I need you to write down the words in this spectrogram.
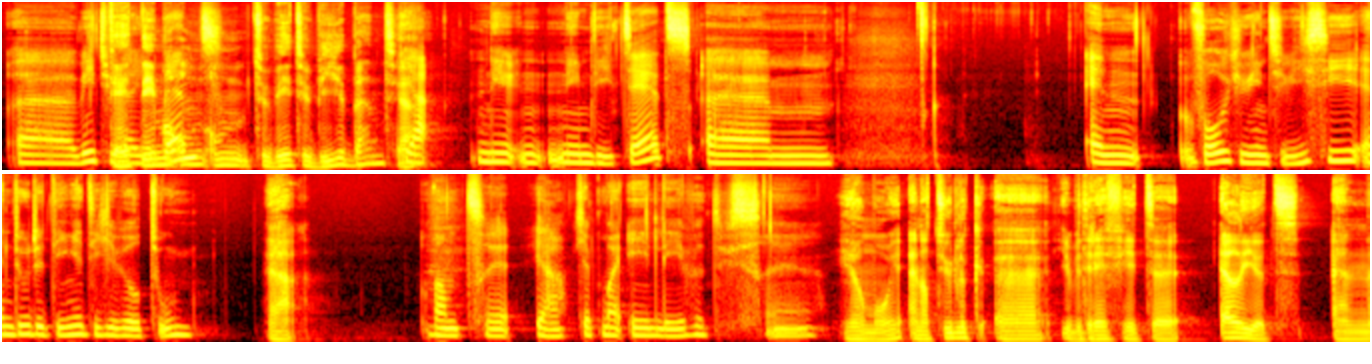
Eh, weet Tijd je nemen om, bent. om te weten wie je bent. Ja. Ja, neem, neem die tijd. Ehm, en volg je intuïtie en doe de dingen die je wilt doen. ja. Want eh, ja, je hebt maar één leven. Dus eh, Heel mooi. En natuurlijk, eh, je bedrijf heet Elliot en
